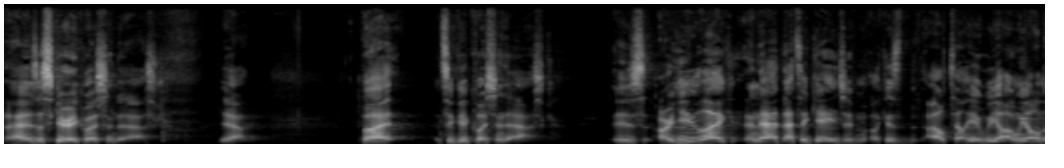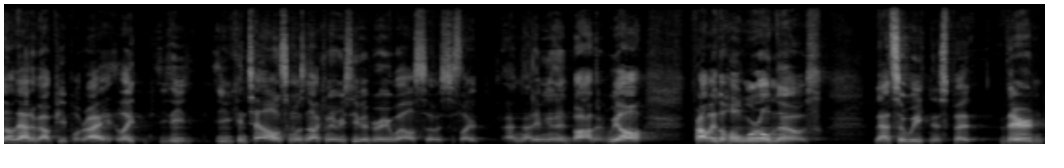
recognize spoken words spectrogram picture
That is a scary question to ask. Yeah. But it's a good question to ask. Is are you like, and that that's a gauge of because I'll tell you, we all we all know that about people, right? Like you, you can tell someone's not going to receive it very well, so it's just like I'm not even going to bother. We all, probably the whole world knows that's a weakness, but they're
